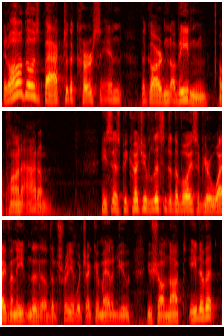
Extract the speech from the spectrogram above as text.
It all goes back to the curse in the Garden of Eden upon Adam. He says, Because you've listened to the voice of your wife and eaten of the, the tree of which I commanded you, you shall not eat of it.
